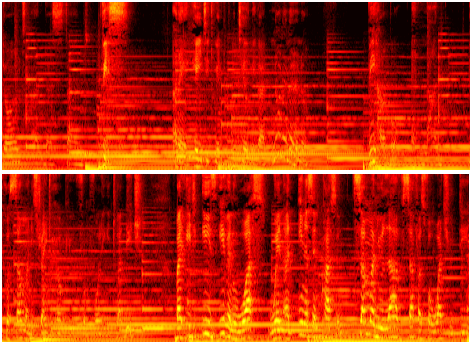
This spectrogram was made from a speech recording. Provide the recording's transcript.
don't understand this. And I hate it when people tell me that. No, no, no, no, no. Be humble and learn because someone is trying to help you from falling into a ditch. But it is even worse when an innocent person, someone you love, suffers for what you did.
